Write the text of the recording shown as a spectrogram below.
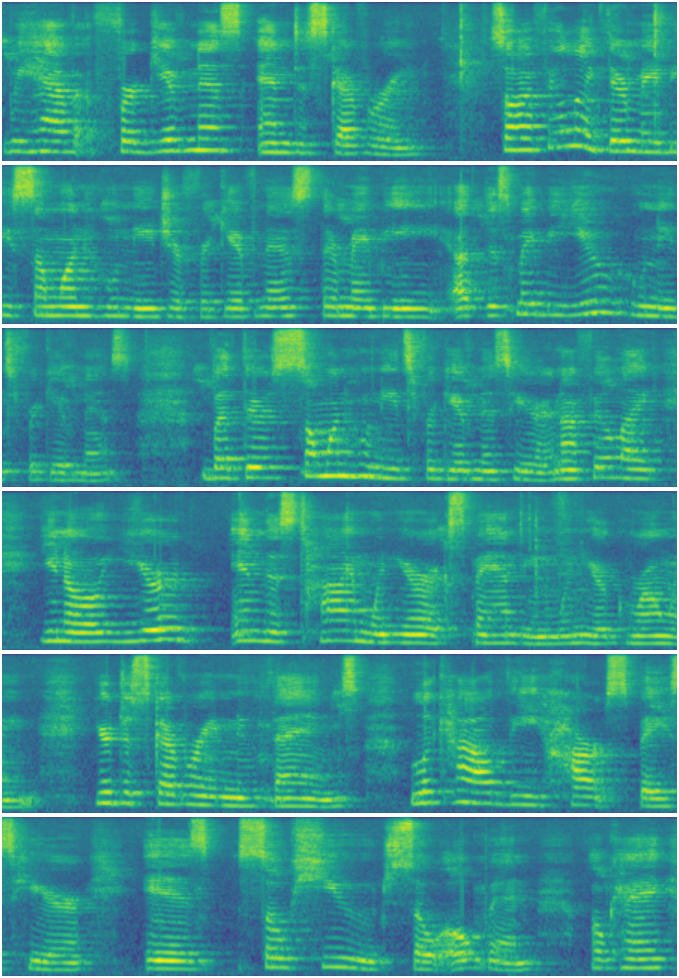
we have forgiveness and discovery. So I feel like there may be someone who needs your forgiveness. There may be, uh, this may be you who needs forgiveness. But there's someone who needs forgiveness here. And I feel like, you know, you're in this time when you're expanding, when you're growing. You're discovering new things. Look how the heart space here is so huge, so open. Okay,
